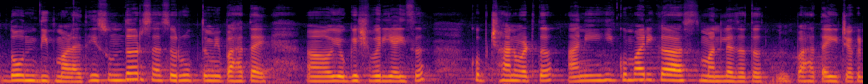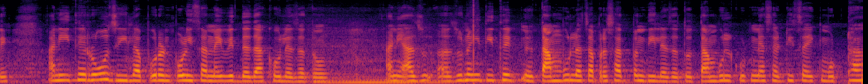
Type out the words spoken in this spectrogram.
दोन दीपमाळ आहेत. हे सुंदरसं असं रूप तुम्ही पाहताय योगेश्वरी आईचं. खूप छान वाटतं. आणि ही कुमारिका असं मानलं जातं पाहता हिच्याकडे. आणि इथे रोज हिला पुरणपोळीचा नैवेद्य दाखवला जातो. आणि अजून अजूनही तिथे तांबूलाचा प्रसाद पण दिला जातो. तांबूल कुटण्यासाठीचा एक मोठा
